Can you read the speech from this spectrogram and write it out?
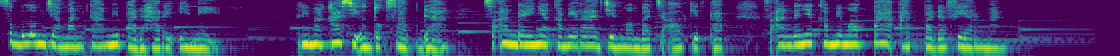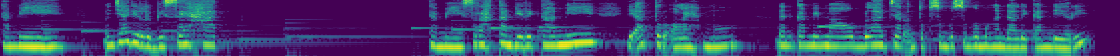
sebelum zaman kami pada hari ini. Terima kasih untuk sabda Seandainya kami rajin membaca Alkitab, seandainya kami mau taat pada firman, kami menjadi lebih sehat. Kami serahkan diri kami diatur olehmu dan kami mau belajar untuk sungguh-sungguh mengendalikan diri.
